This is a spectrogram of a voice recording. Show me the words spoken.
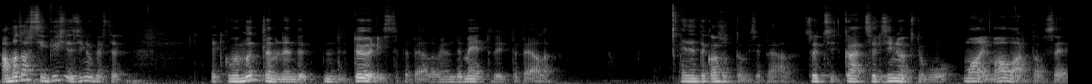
aga ma tahtsin küsida sinu käest, et, et kui me mõtleme nende, nende tööriistade peale või nende meetodite peale ja nende kasutamise peale, sa ütlesid ka, et see oli sinu jaoks nagu maailma avardav see.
